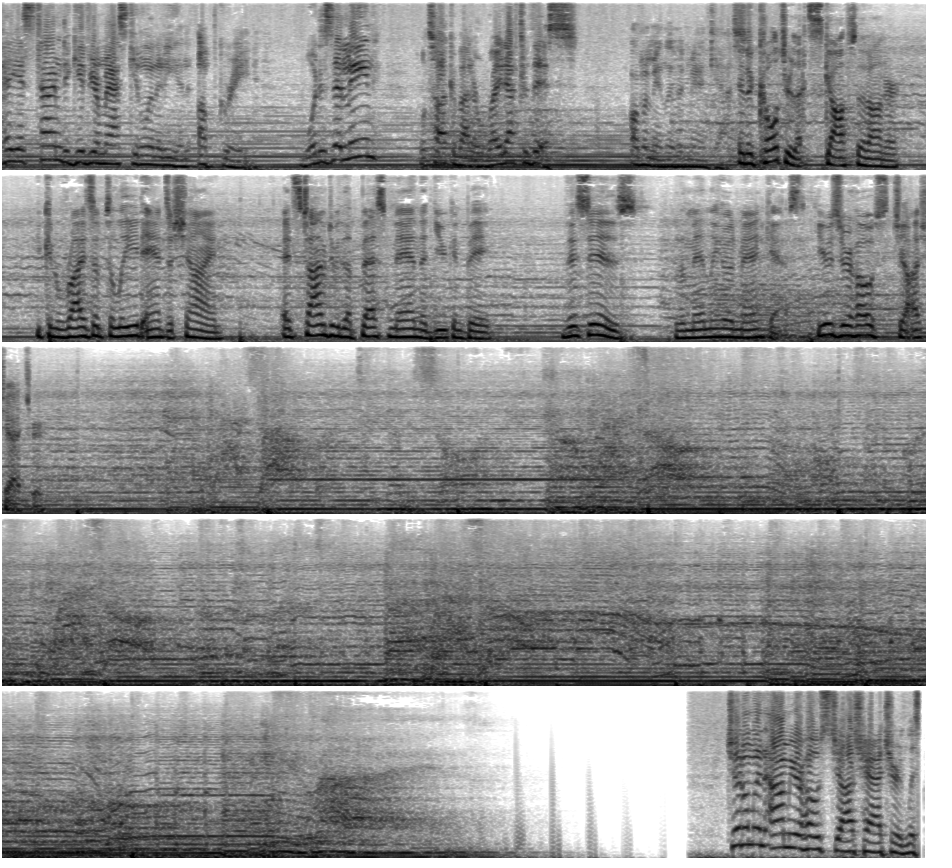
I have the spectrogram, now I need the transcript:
Hey, it's time to give your masculinity an upgrade. What does that mean? We'll talk about it right after this on the Manlyhood Mancast. In a culture that scoffs at honor, you can rise up to lead and to shine. It's time to be the best man that you can be. This is the Manlyhood Mancast. Here's your host, Josh Hatcher. Gentlemen, I'm your host, Josh Hatcher. Listen,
